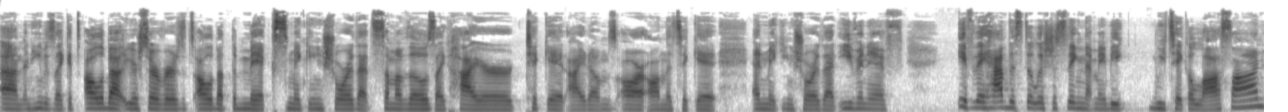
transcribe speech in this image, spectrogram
Um, and he was like, it's all about your servers. It's all about the mix, making sure that some of those like higher ticket items are on the ticket and making sure that even if, if they have this delicious thing that maybe we take a loss on,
